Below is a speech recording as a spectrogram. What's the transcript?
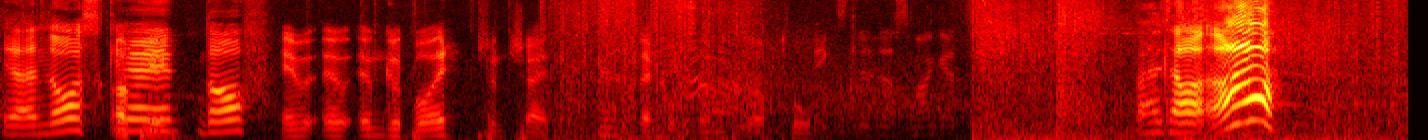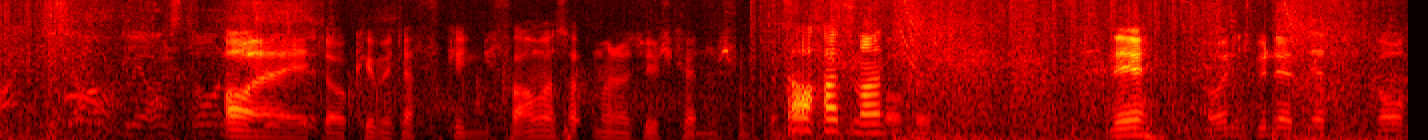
Ja, no Skill Okay. hinten drauf. Im, im, Im Gebäude schon scheiße. Da guckt man nicht so oft hoch. Alter, ah! Oh, Alter, okay, mit der, gegen die Farmers hat man natürlich keine Chance. Doch, hat man. Nee, aber ich bin als erstes drauf.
